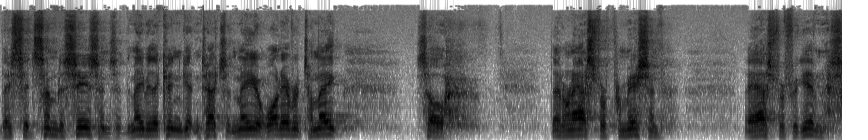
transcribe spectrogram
They said some decisions that maybe they couldn't get in touch with me or whatever to make. So they don't ask for permission, they ask for forgiveness.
